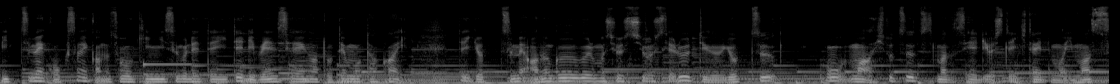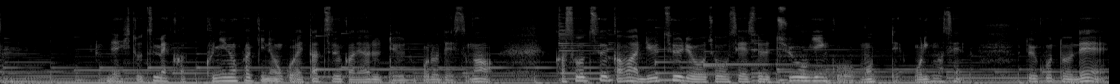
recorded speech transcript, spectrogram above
3つ目国際化の送金に優れていて利便性がとても高い。で4つ目あの Google も出資をしてるっていう4つをまあ1つずつまず整理をしていきたいと思います。で1つ目国の垣根を越えた通貨であるというところですが仮想通貨は流通量を調整する中央銀行を持っておりません。ということで、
